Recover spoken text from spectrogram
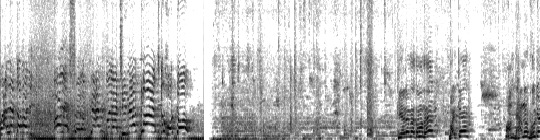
বাল্লা কাবাডি আরে সারা প্যান বলে আছি না তো আজকে হতো কি হলো গো তোমাদের বাড়িতে? আমি ধানের ভুইটা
